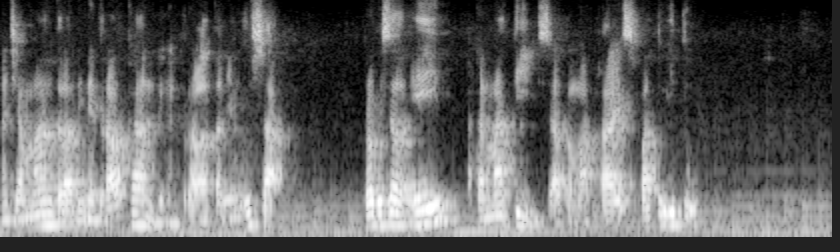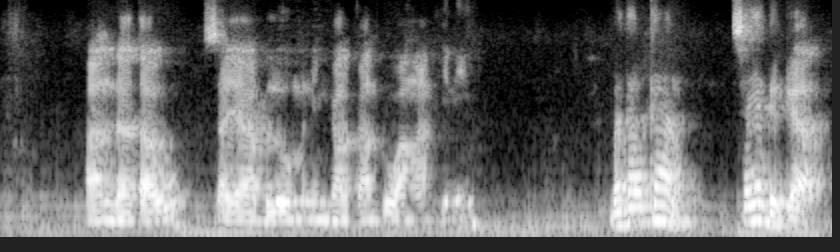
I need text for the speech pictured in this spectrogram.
Ancaman telah dinetralkan dengan peralatan yang rusak. Profesor A akan mati saat memakai sepatu itu. Anda tahu, saya belum meninggalkan ruangan ini. Batalkan, saya gagal.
